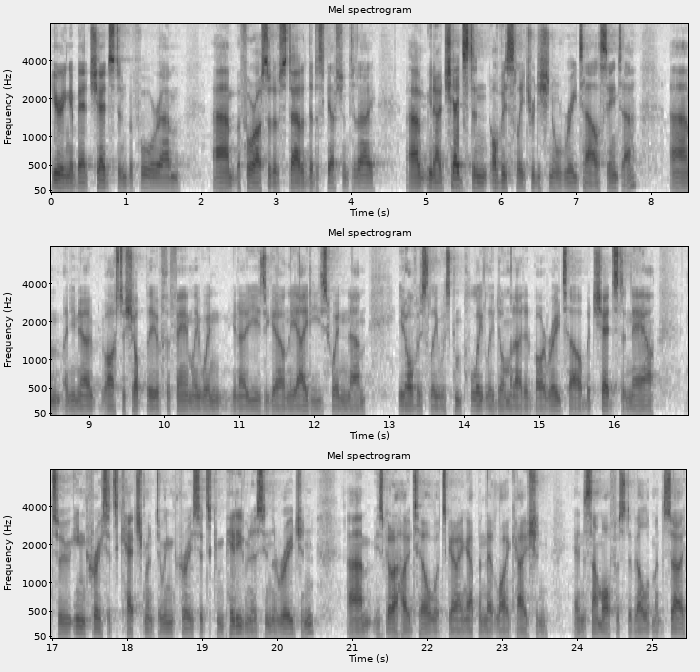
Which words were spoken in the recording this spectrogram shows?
hearing about Chadstone before um, um before I sort of started the discussion today. Um, you know, Chadstone, obviously traditional retail centre, um, and you know, I used to shop there with the family when you know years ago in the 80s when um, it obviously was completely dominated by retail. But Chadstone now, to increase its catchment, to increase its competitiveness in the region, um, has got a hotel that's going up in that location and some office development. So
